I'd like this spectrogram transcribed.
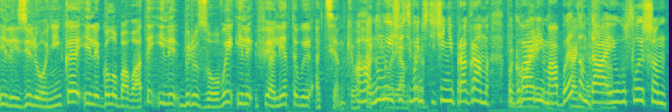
или зелененькое, или голубоватый, или бирюзовый, или фиолетовые оттенки. Вот ага, ну мы еще варианты. сегодня в течение программы поговорим, Поговорим, об этом, да, конечно. и услышим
